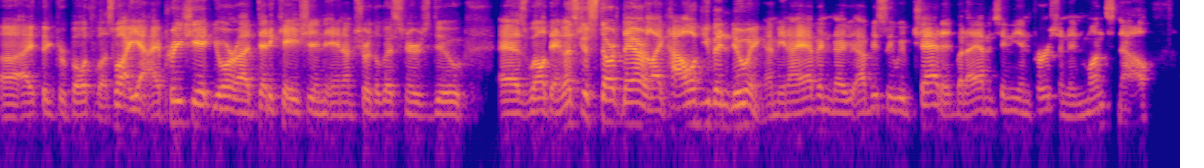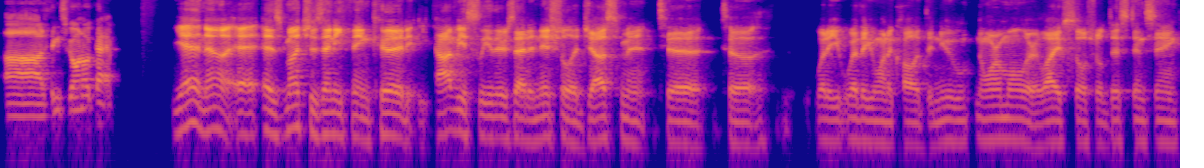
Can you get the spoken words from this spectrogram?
uh, I think, for both of us. Well, yeah, I appreciate your uh, dedication, and I'm sure the listeners do as well, Dan. Let's just start there. Like, how have you been doing? I mean, I haven't. Obviously, we've chatted, but I haven't seen you in person in months now. Uh, things going okay? Yeah, no, as much as anything could. Obviously, there's that initial adjustment to to what you, whether you want to call it the new normal or life social distancing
